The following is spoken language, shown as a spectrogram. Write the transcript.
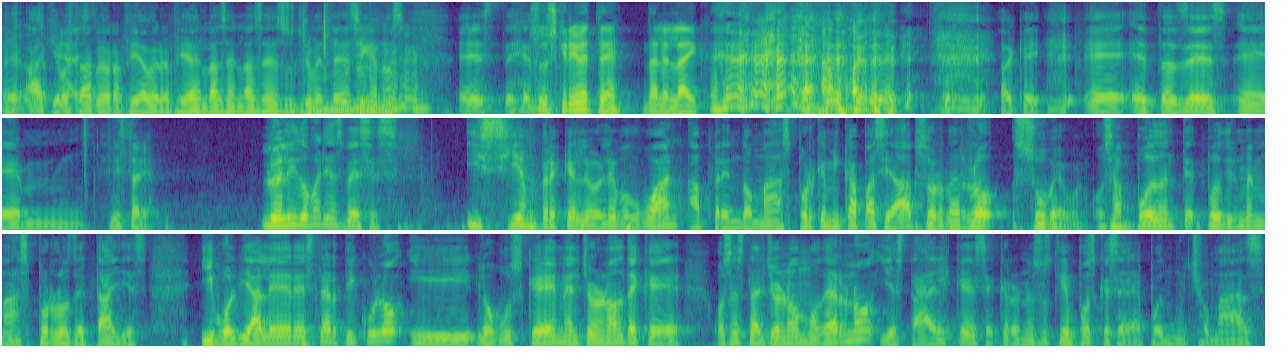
Eh, aquí va a estar biografía biografía enlace enlace suscríbete síguenos. Este Suscríbete, dale like. ok eh, entonces eh, Mi historia. Lo he leído varias veces y siempre que leo Level 1 aprendo más porque mi capacidad de absorberlo sube, güey. O sea, puedo, puedo irme más por los detalles. Y volví a leer este artículo y lo busqué en el journal de que, o sea, está el journal moderno y está el que se creó en esos tiempos que se ve pues mucho más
